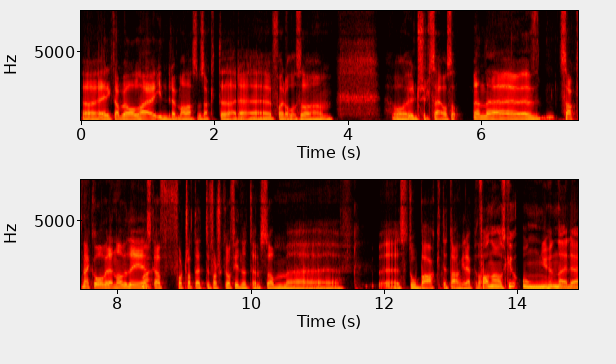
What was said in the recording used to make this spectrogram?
Eh, Erik Dabiol har innrømma, som sagt, det der eh, forholdet, så og unnskyldt seg og sånn. Men uh, saken er ikke over ennå. De Nei. skal fortsatt etterforske og finne ut hvem som uh, sto bak dette angrepet. Da. Faen, hun er ganske ung, hun derre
